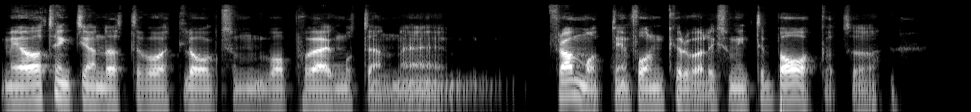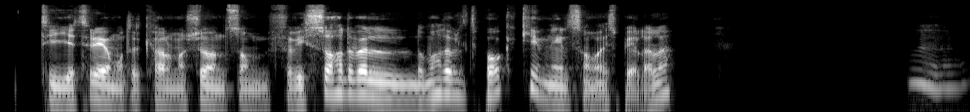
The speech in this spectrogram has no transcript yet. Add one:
men jag tänkte ju ändå att det var ett lag som var på väg mot en eh, framåt i en formkurva, liksom inte bakåt. Så 10-3 mot ett Kalmarsund som förvisso hade väl, de hade väl tillbaka Kim Nilsson var i spel eller? Mm.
